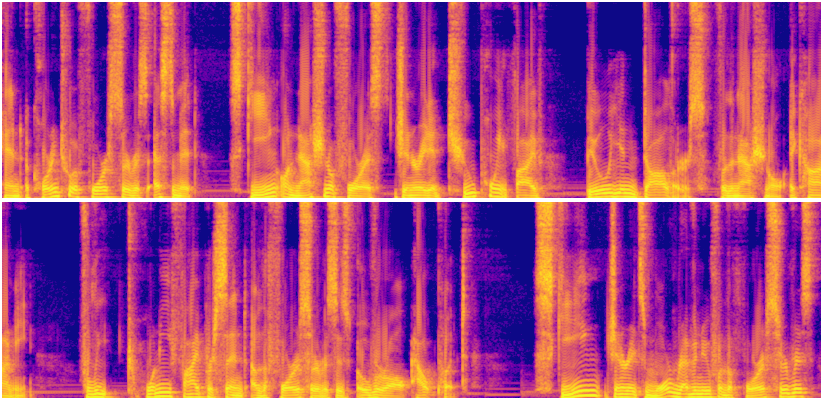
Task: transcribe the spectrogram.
and according to a Forest Service estimate, skiing on national forests generated $2.5 billion for the national economy, fully 25% of the Forest Service's overall output. Skiing generates more revenue for the Forest Service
